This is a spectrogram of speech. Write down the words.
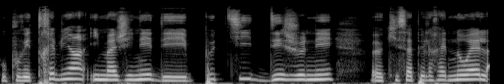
Vous pouvez très bien imaginer des petits déjeuners qui s'appelleraient Noël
